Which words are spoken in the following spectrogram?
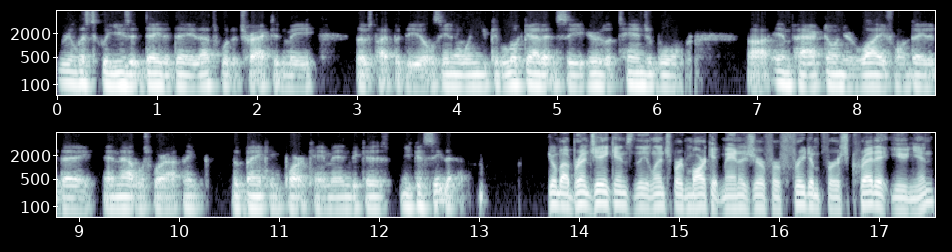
realistically use it day to day. That's what attracted me. Those type of deals, you know, when you could look at it and see here's a tangible uh, impact on your life on day to day. And that was where I think the banking part came in because you could see that. Joined by Brent Jenkins, the Lynchburg market manager for Freedom First Credit Union.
